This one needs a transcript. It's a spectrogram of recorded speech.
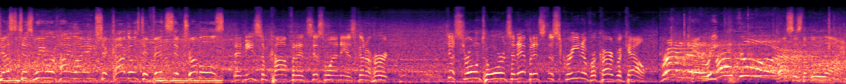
And just as we were highlighting Chicago's defensive troubles, That needs some confidence. This one is going to hurt. Just thrown towards the net, but it's the screen of Rickard Rakell. Henry crosses the blue line.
